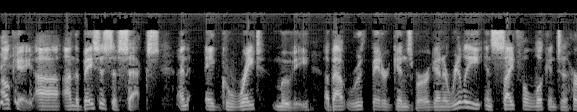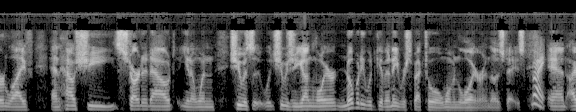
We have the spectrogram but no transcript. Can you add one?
Okay, uh, on the basis of sex, an, a great movie about Ruth Bader Ginsburg and a really insightful look into her life and how she started out. You know, when she was when she was a young lawyer, nobody would give any respect to a woman lawyer in those days. Right. And I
